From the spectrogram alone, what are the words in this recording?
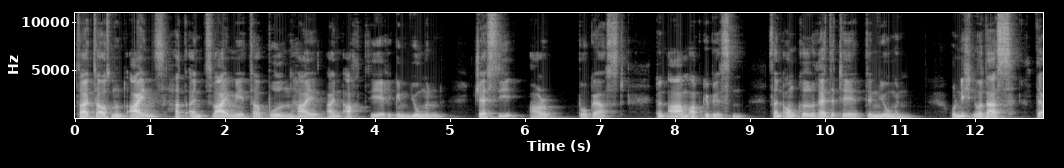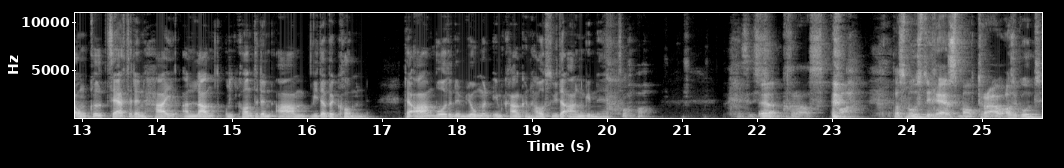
2001 hat ein 2 Meter Bullenhai einen achtjährigen Jungen, Jesse Arbogast, den Arm abgebissen. Sein Onkel rettete den Jungen. Und nicht nur das, Der Onkel zerrte den Hai an Land und konnte den Arm wieder bekommen. Der Arm wurde dem Jungen im Krankenhaus wieder angenäht. Das ist Ja. schon krass. Das musste ich erst mal trauen. Also gut,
